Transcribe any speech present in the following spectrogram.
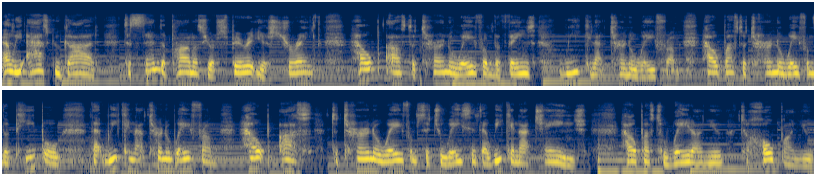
and we ask you, God, to send upon us your spirit, your strength. Help us to turn away from the things we cannot turn away from. Help us to turn away from the people that we cannot turn away from. Help us to turn away from situations that we cannot change. Help us to wait on you, to hope on you,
